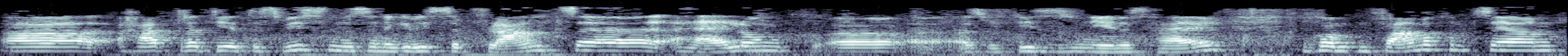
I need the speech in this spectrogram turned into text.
äh, hat tradiertes Wissen, dass eine gewisse Pflanze Heilung, äh, also dieses und jenes heilt. Dann kommt ein Pharmakonzern,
